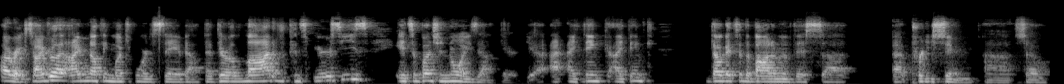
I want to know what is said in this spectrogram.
All right, so I really I have nothing much more to say about that. There are a lot of conspiracies. It's a bunch of noise out there. Yeah, I, I think I think they'll get to the bottom of this uh, uh, pretty soon. Uh, so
